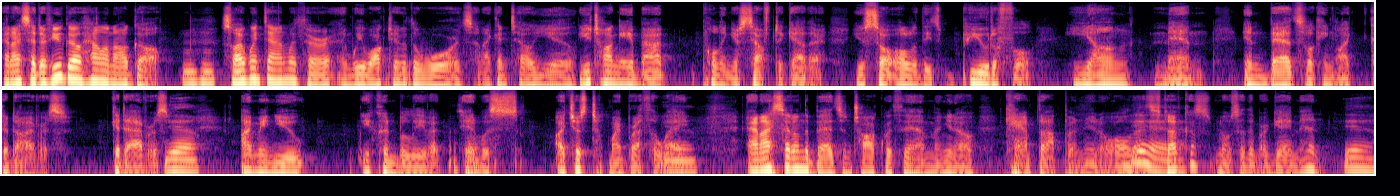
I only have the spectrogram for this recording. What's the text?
And I said, if you go, Helen, I'll go. Mm-hmm. So I went down with her, and we walked into the wards, and I can tell you, you talking about pulling yourself together. You saw all of these beautiful young men in beds looking like cadavers. Cadavers. yeah. I mean, you you couldn't believe it. it was. I just took my breath away, and I sat on the beds and talked with them, and you know, camped up and you know all that Yeah. stuff because most of them are gay men, Yeah.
